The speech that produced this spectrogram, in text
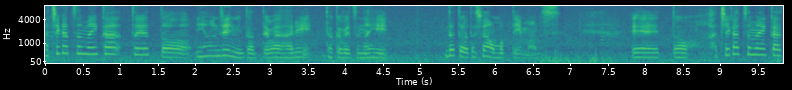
8月6日というと日本人にとってはやはり特別な日だと私は思っています。えーっと8月6日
